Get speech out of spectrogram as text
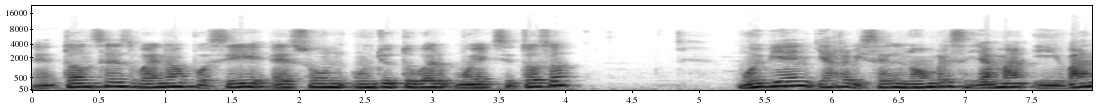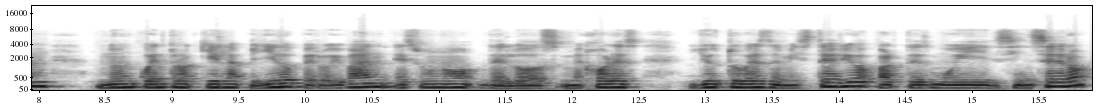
Entonces, bueno, pues sí, es un, youtuber muy exitoso. Muy bien, ya revisé el nombre, se llama Iván. No encuentro aquí el apellido, pero Iván es uno de los mejores youtubers de misterio. Aparte es muy sincero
